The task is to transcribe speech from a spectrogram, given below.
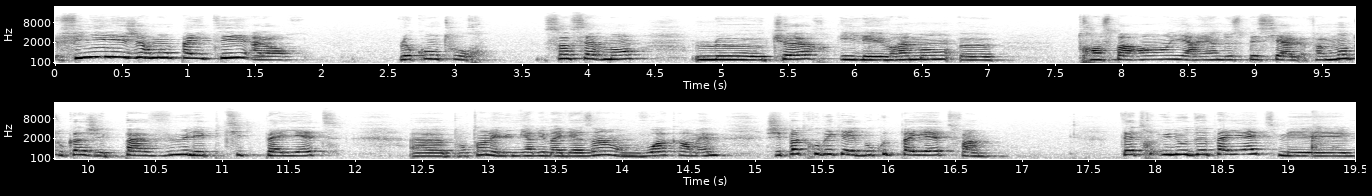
fini légèrement pailleté. Alors, le contour, sincèrement, le cœur, il est vraiment transparent, il n'y a rien de spécial. Enfin, moi en tout cas, j'ai pas vu les petites paillettes. pourtant, les lumières du magasin, on voit quand même. J'ai pas trouvé qu'il y avait beaucoup de paillettes. Enfin, peut-être une ou deux paillettes, mais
